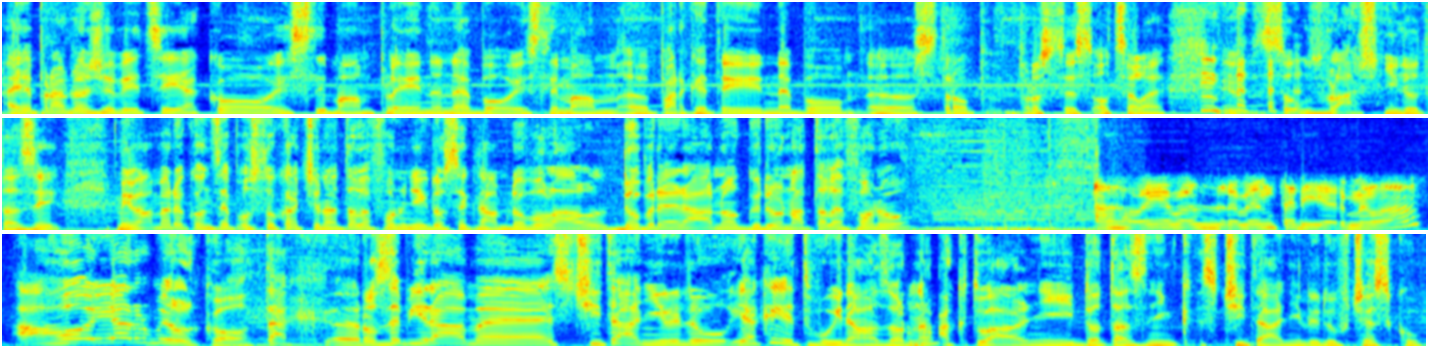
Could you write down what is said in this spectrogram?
A je pravda, že věci jako jestli mám plyn, nebo jestli mám e, parkety, nebo e, strop prostě z ocele, jsou zvláštní dotazy. My máme dokonce posluchače na telefonu, někdo se k nám dovolal. Dobré ráno, kdo na telefonu? Ahoj, já vás zdravím, tady Jarmila. Ahoj Jarmilko, tak eh, rozebíráme sčítání lidu. Jaký je tvůj názor na aktuální dotazník sčítání lidu v Česku?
